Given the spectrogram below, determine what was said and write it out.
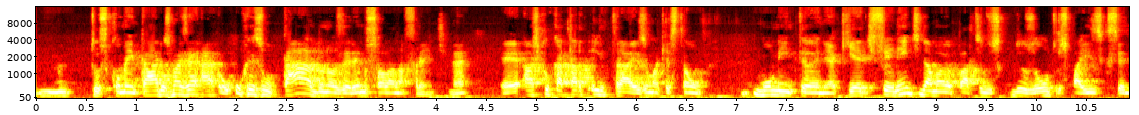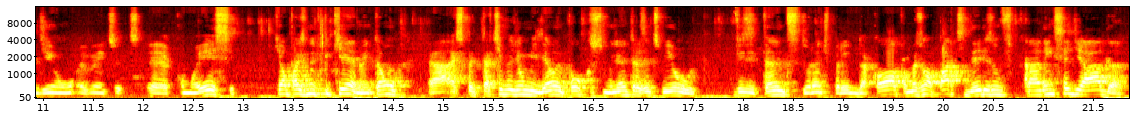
muitos comentários, mas é, a, o resultado nós veremos só lá na frente. Né? É, acho que o Qatar ele traz uma questão momentânea, que é diferente da maior parte dos, dos outros países que sediam eventos é, como esse, que é um país muito pequeno. Então, a, expectativa é de um milhão e poucos, um milhão e trezentos mil visitantes durante o período da Copa, mas uma parte deles não ficará nem sediada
